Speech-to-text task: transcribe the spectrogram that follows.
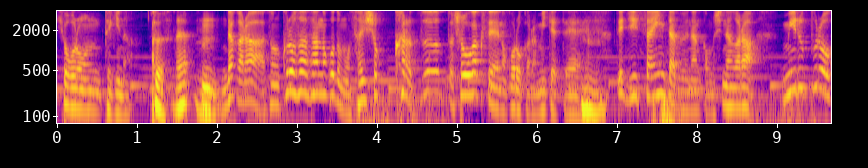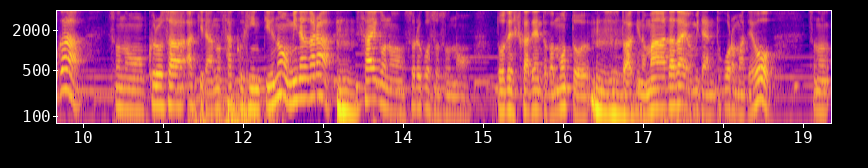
評論的な、そうですね。ううん。だからその黒沢さんのことも最初からずっと小学生の頃から見てて、で実際インタビューなんかもしながら見るプロがその黒澤明の作品っていうのを見ながら、最後のそれこそその「どうですかでん」とかもっとずっと秋の「まだだよ」みたいなところまでをその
